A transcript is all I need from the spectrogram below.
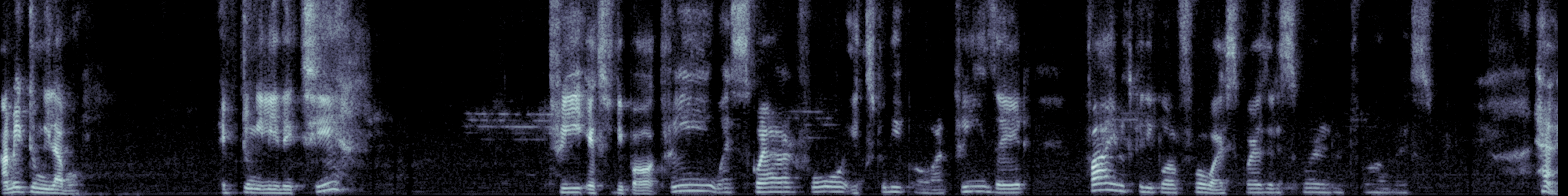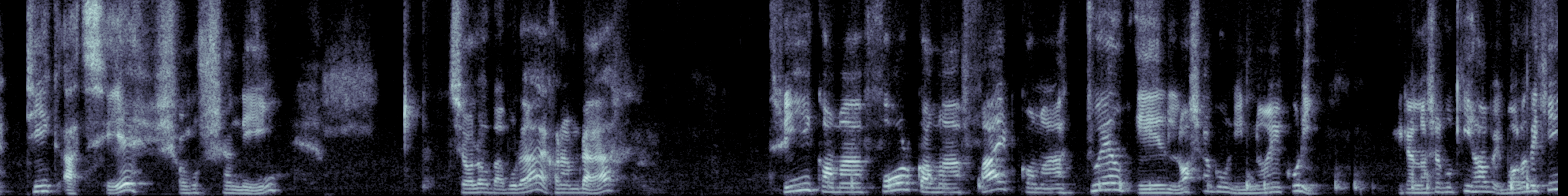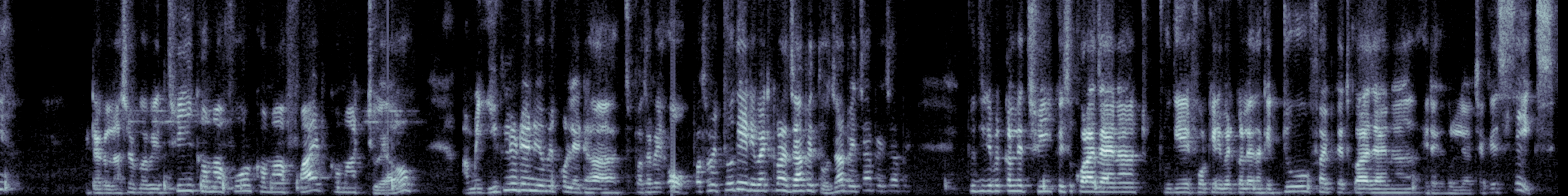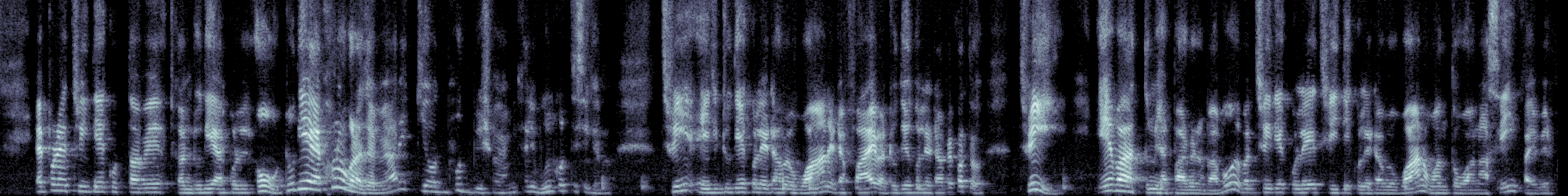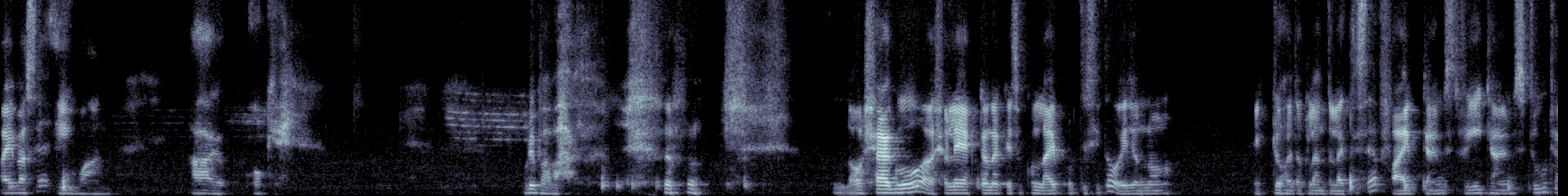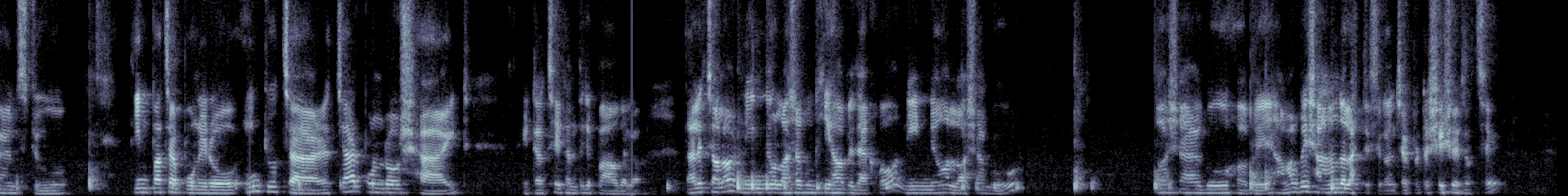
আমি একটু মিলাবো একটু মিলিয়ে দেখছি three x to the power three y square four x to the power three z five x to the power four y square z square হ্যাঁ ঠিক আছে, সমস্যা নেই। চলো বাবুরা, এখন আমরা three comma four comma five comma twelve এর লসাগু নির্ণয় করি। এটা লসাগু কি হবে? বলো দেখি। এটা লসাগু হবে three comma four comma five comma twelve আমি ইউক্লিডের নিয়মে করলে এটা প্রথমে, ও, প্রথমে টু দিয়ে ডিভাইড করা যাবে তো, যাবে যাবে যাবে। টু দিয়ে ডিভাইড করলে থ্রি কিছু করা যায় না টু দিয়ে ফোরকে ডিভাইড করলে থাকে টু ফাইভ কে করা যায় না, এটাকে করলে হচ্ছে সিক্স এরপরে থ্রি দিয়ে করতে হবে, কারণ টু দিয়ে আর করলে, ও টু দিয়ে এখনও করা যাবে, আরে কি অদ্ভুত বিষয়, আমি খালি ভুল করতেছি কেন? থ্রি এই যে টু দিয়ে করলে এটা হবে ওয়ান এটা ফাইভ আর টু দিয়ে করলে এটা হবে কত? থ্রি এবার তুমি আর পারবে না বাবু, এবার থ্রি দিয়ে করলে থ্রি দিয়ে করলে এটা হবে ওয়ান ওয়ান তো ওয়ান আসেই ফাইভের ফাইভ আছে, এই ওয়ান আর ওকে ওরে বাবা। লসাগু আসলে একটা না কিছুক্ষণ লাইভ করতেছি তো, এই জন্য একটু হয়তো ক্লান্ত লাগতেছে। Five times three times two times two তিন পাঁচা পনেরো ইন্টু চার চার পনেরো ষাট, এটা হচ্ছে এখান থেকে পাওয়া গেল। তাহলে চলো, নিম্ন লসাগু কি হবে দেখো? নিম্ন লসাগু লসাগু হবে, আমার বেশ আনন্দ লাগতেছে কারণ চ্যাপ্টারটা শেষ হয়ে যাচ্ছে।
